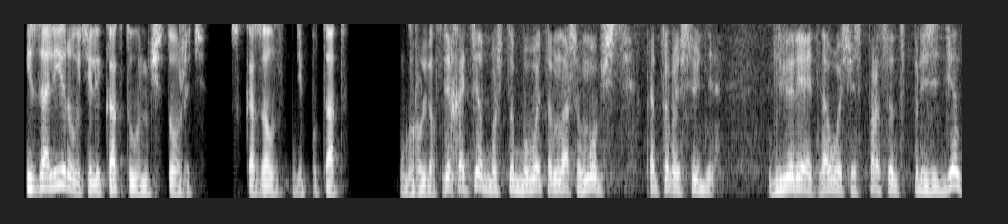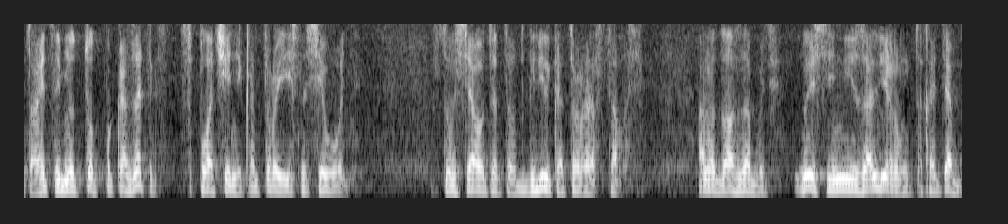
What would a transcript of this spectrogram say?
изолировать или как-то уничтожить», сказал депутат Гурулев. Я хотел бы, чтобы в этом нашем обществе, которое сегодня доверяет на 80% президенту, а это именно тот показатель сплочения, который есть на сегодня, что вся вот эта вот гниль, которая осталась, она должна быть, ну, если не изолирована, то хотя бы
